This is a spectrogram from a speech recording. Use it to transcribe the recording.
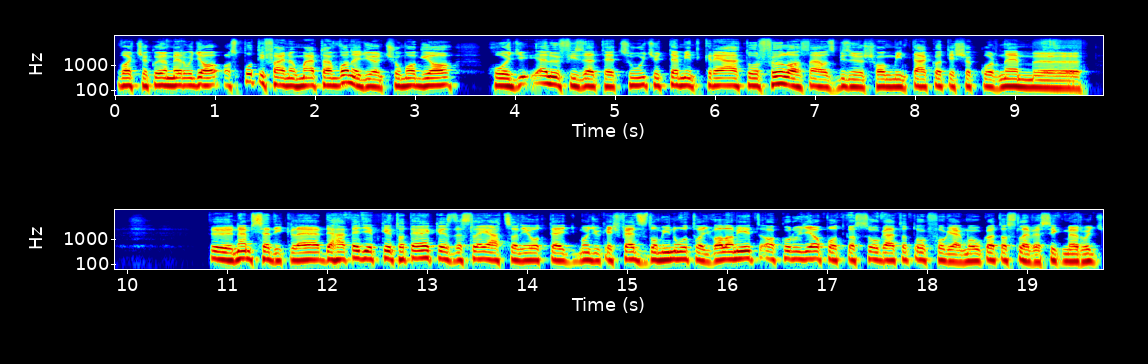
vagy csak olyan, mert ugye a, Spotify-nak már van egy olyan csomagja, hogy előfizethetsz úgy, hogy te, mint kreátor, fölhasználsz bizonyos hangmintákat, és akkor nem nem szedik le, de hát egyébként, ha te elkezdesz lejátszani ott egy, mondjuk egy Feds dominót, vagy valamit, akkor ugye a podcast szolgáltatók fogják magukat, azt leveszik, mert hogy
